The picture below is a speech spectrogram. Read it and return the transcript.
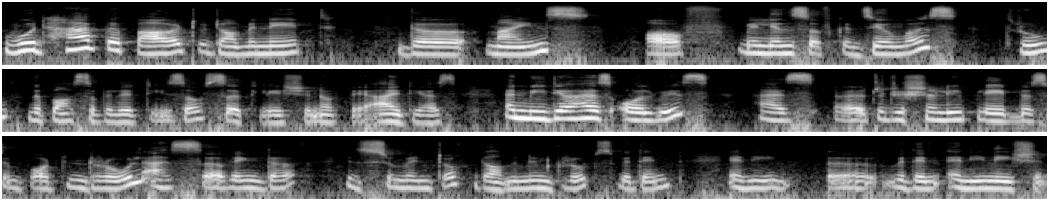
would have the power to dominate the minds of millions of consumers through the possibilities of circulation of their ideas. And media has always has uh, traditionally played this important role as serving the instrument of dominant groups within any uh, within any nation.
